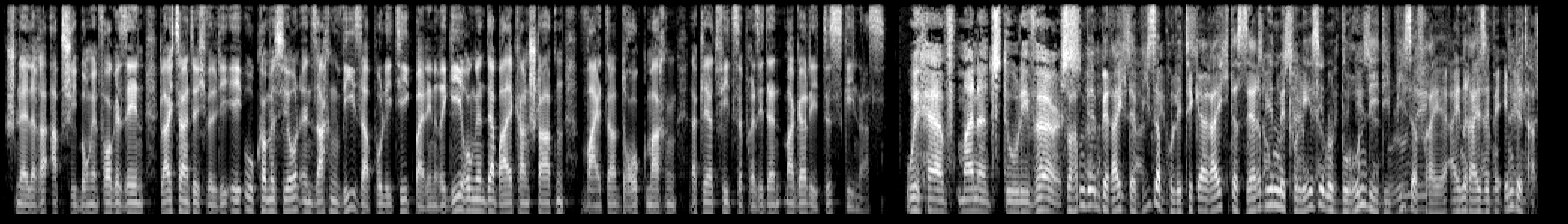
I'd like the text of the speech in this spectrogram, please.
schnellere Abschiebungen vorgesehen. Gleichzeitig will die EU-Kommission in Sachen Visapolitik bei den Regierungen der Balkanstaaten weiter Druck machen, erklärt Vizepräsident Margaritis Skinas. So haben wir im Bereich der Visapolitik erreicht, dass Serbien mit Tunesien und Burundi die visafreie Einreise beendet hat.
